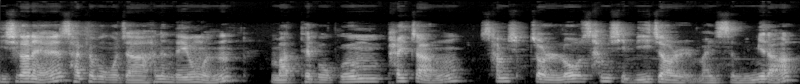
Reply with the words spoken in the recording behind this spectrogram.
이 시간에 살펴보고자 하는 내용은 마태복음 8장 30절로 32절 말씀입니다.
